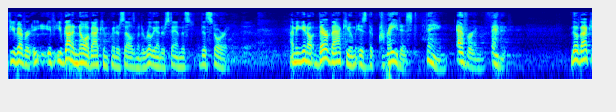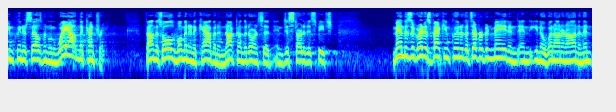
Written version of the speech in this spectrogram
if you've ever, if you've got to know a vacuum cleaner salesman to really understand this, this story. I mean, you know, their vacuum is the greatest thing ever invented. The vacuum cleaner salesman went way out in the country, found this old woman in a cabin and knocked on the door and said, and just started his speech. Man, this is the greatest vacuum cleaner that's ever been made, and, and you know, went on and on, and then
